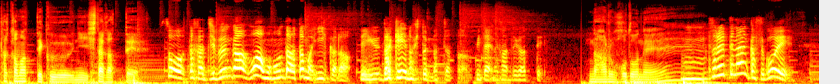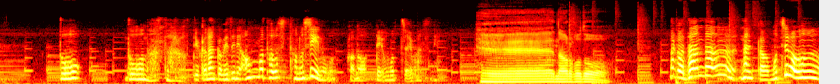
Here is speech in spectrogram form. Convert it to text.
高まっていくに従って。そうだから自分がまあもう本当頭いいからっていうだけの人になっちゃったみたいな感じがあって。なるほどね。う。ん、それってなんかすごいどうどうなんだろうっていうかなんか別にあんま楽し楽しいのかなって思っちゃいますね。へえなるほど。なんかだんだんなんかもちろん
